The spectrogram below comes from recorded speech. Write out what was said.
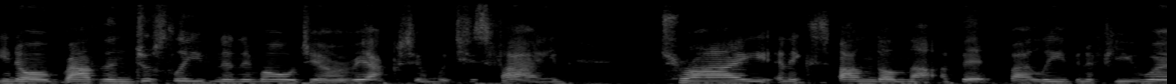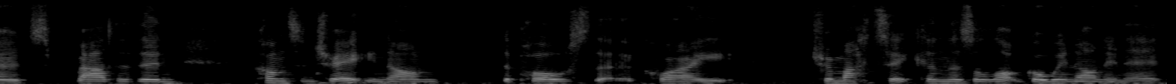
you know, rather than just leaving an emoji or a reaction, which is fine, try and expand on that a bit by leaving a few words rather than concentrating on the posts that are quite traumatic and there's a lot going on in it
